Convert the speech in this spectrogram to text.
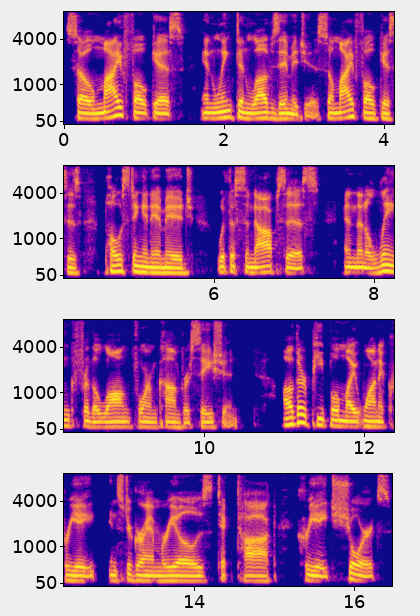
So my focus and LinkedIn loves images. So my focus is posting an image with a synopsis and then a link for the long form conversation. Other people might want to create Instagram reels, TikTok, create shorts.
